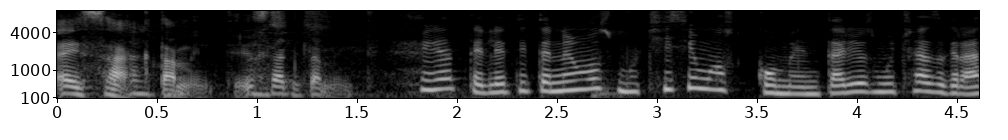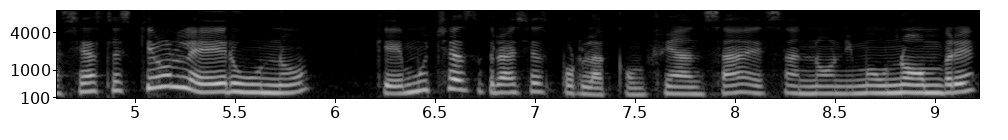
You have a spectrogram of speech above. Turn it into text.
exactamente, exactamente. Fíjate, Leti, tenemos muchísimos comentarios, muchas gracias. Les quiero leer uno, que muchas gracias por la confianza, es anónimo, un hombre,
